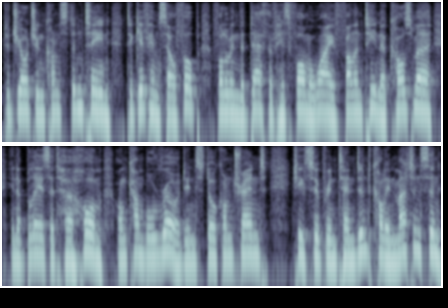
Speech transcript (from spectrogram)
to Georgian Constantine to give himself up following the death of his former wife, Valentina Cosma, in a blaze at her home on Campbell Road in Stoke-on-Trent. Chief Superintendent Colin Mattinson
